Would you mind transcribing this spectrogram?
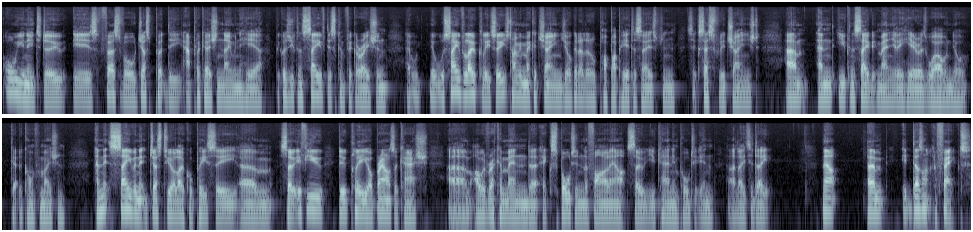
All you need to do is, first of all, just put the application name in here because you can save this configuration. It will, it will save locally, so each time you make a change, you'll get a little pop-up here to say it's been successfully changed. Um, and you can save it manually here as well, and you'll get the confirmation. And it's saving it just to your local PC. Um, so if you do clear your browser cache, um, I would recommend uh, exporting the file out so you can import it in a later date. Now, um, it doesn't affect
